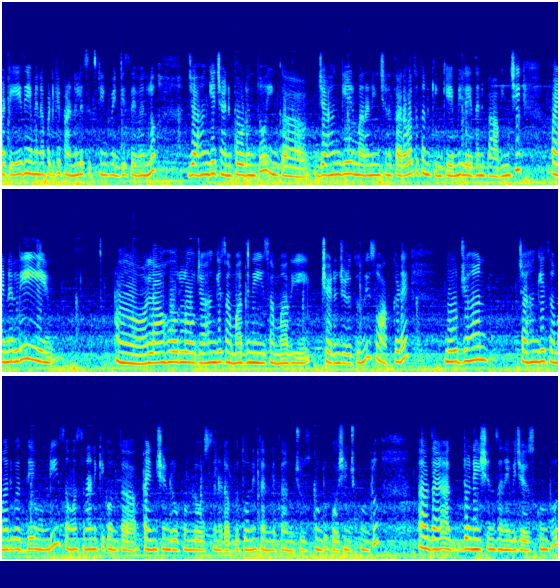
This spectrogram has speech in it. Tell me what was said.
బట్ ఏది ఏమైనప్పటికీ ఫైనల్లీ సిక్స్టీన్ ట్వంటీ సెవెన్లో జహాంగీర్ చనిపోవడంతో ఇంకా జహాంగీర్ మరణించిన తర్వాత తనకి ఇంకేమీ లేదని భావించి ఫైనల్లీ లాహోర్లో జహాంగీర్ సమాధిని సమాధి చేయడం జరుగుతుంది. సో అక్కడే నూర్జహాన్ జహాంగీర్ సమాధి వద్దే ఉండి సంవత్సరానికి కొంత పెన్షన్ రూపంలో వస్తున్న డబ్బుతోనే తనని తాను చూసుకుంటూ పోషించుకుంటూ డొనేషన్స్ అనేవి చేసుకుంటూ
